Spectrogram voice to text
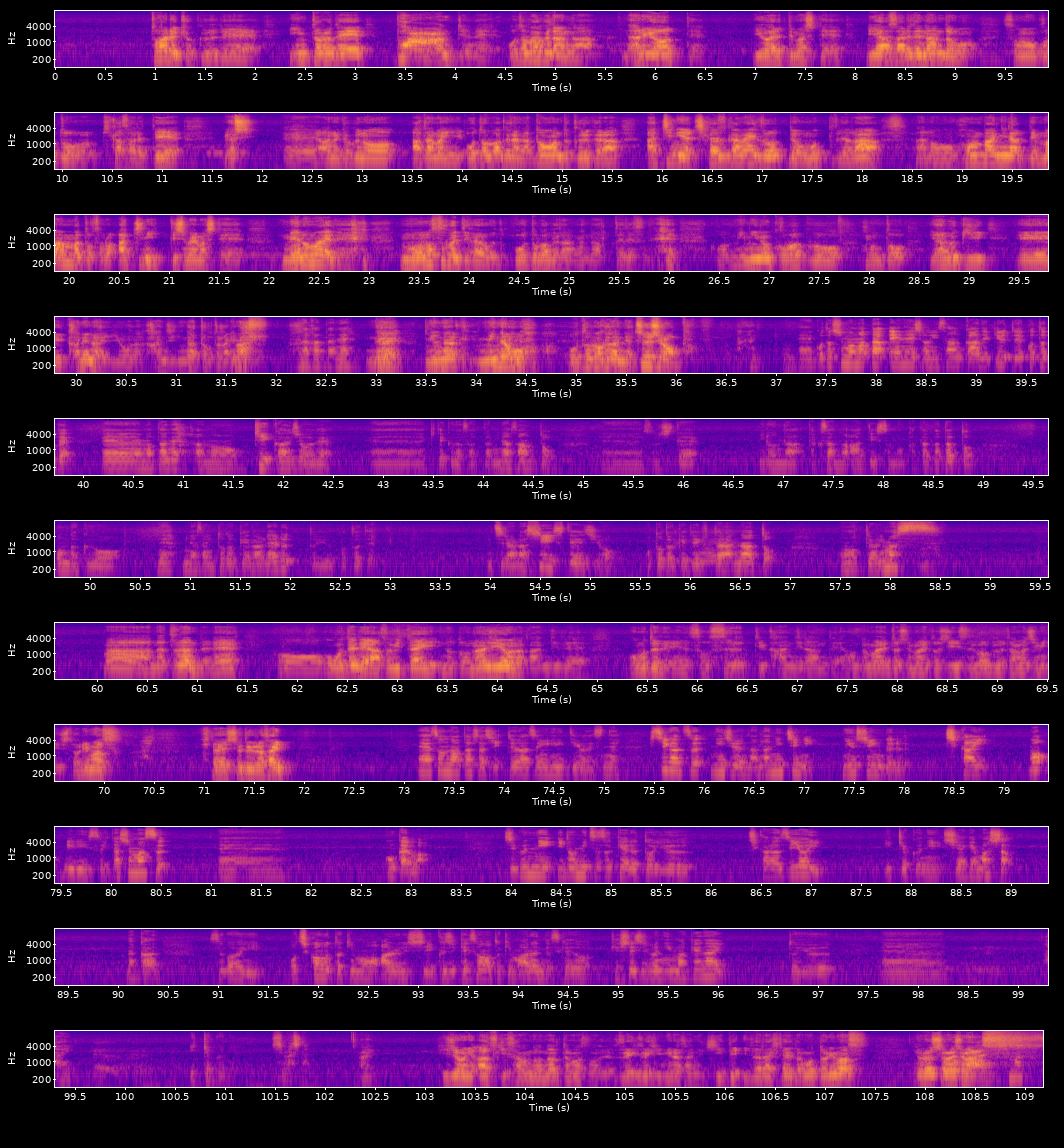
ー、とある曲でイントロでバーンっていうね音爆弾が鳴るよって言われてましてリハーサルで何度もそのことを聞かされてよしえー、あの曲の頭に音爆弾がドーンとくるからあっちには近づかないぞって思ってたらあの本番になってまんまとそのあっちに行ってしまいまして目の前でものすごいでかい音爆弾が鳴ってですねこう耳の鼓膜を本当破き、えー、かねないような感じになったことがあります。なかったね。ねみんなみんなも音爆弾には注意しろ。えー、今年もまた A ネーションに参加できるということで、えー、またねあのキー会場で、えー、来てくださった皆さんと、え、そしていろんなたくさんのアーティストの方々と音楽をね皆さんに届けられるということでうちららしいステージをお届けできたらなと思っております。まあ夏なんでねこう表で遊びたいのと同じような感じで表で演奏するっていう感じなんで本当毎年毎年すごく楽しみにしております。期待しててください、えー、そんな私たち Do As Infinity はですね7月27日にニューシングル「誓い」をリリースいたします、えー、今回は自分に挑み続けるという力強い一曲に仕上げました。なんかすごい落ち込む時もあるしくじけそうな時もあるんですけど決して自分に負けないという、えー、はい一曲にしました。はい。非常に熱きサウンドになってますのでぜひぜひ皆さんに聴いていただきたいと思っております。よろしくお願いします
